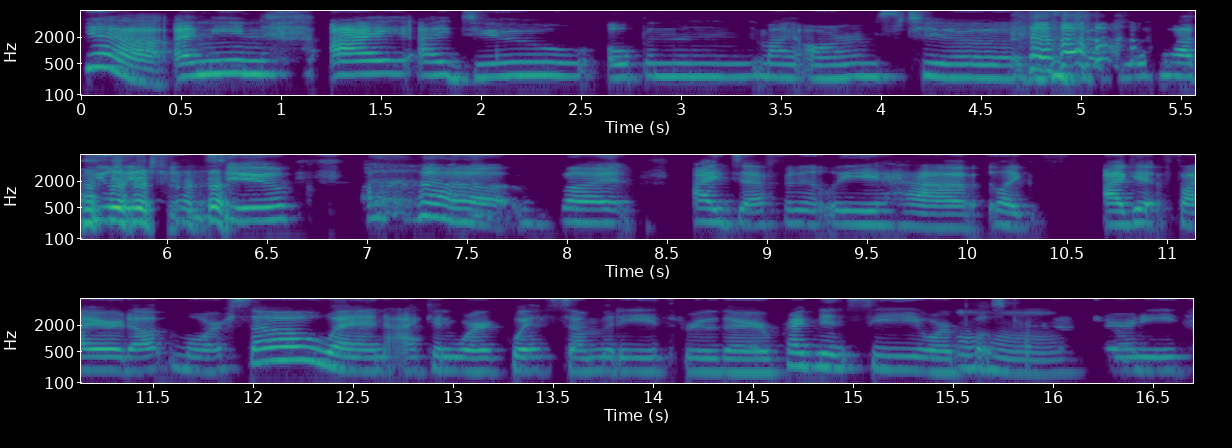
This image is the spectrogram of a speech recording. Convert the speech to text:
Yeah, I mean, I I do open my arms to the population too, uh, but I definitely have like I get fired up more so when I can work with somebody through their pregnancy or postpartum Mhm. journey,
